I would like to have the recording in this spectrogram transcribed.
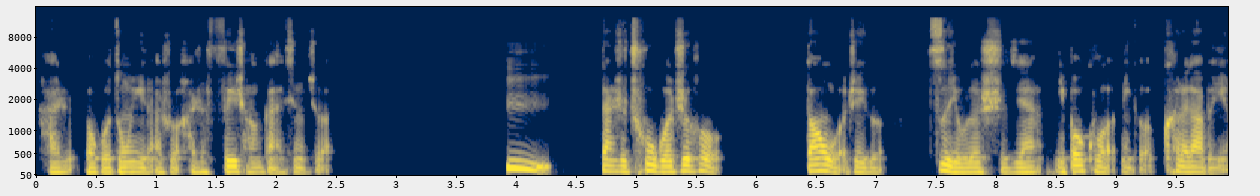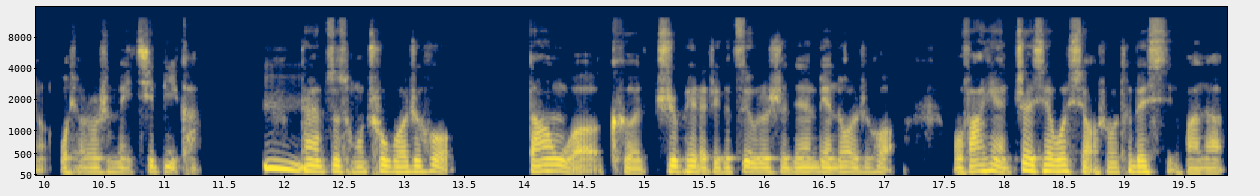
还是包括综艺来说，还是非常感兴趣的。嗯，但是出国之后，当我这个自由的时间，你包括那个《快乐大本营》，我小时候是每期必看。嗯，但是自从出国之后，当我可支配的这个自由的时间变多了之后，我发现这些我小时候特别喜欢的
